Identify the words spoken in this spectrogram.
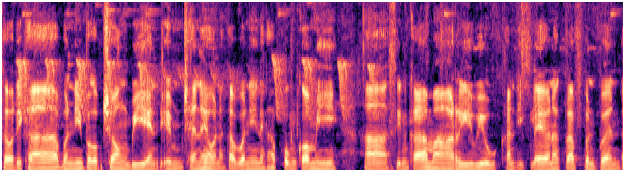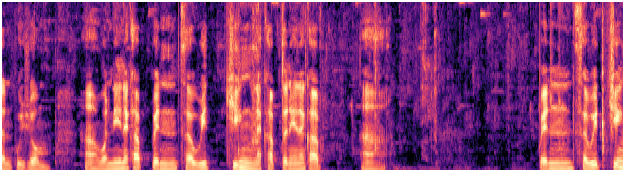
สวัสดีครับ วันนี้พบกับช่อง B&M Channel นะครับ วันนี้นะครับผมก็มีสินค้ามารีวิวกันอีกแล้วนะครับเพื่อนๆท่านผู้ชม วันนี้นะครับเป็นสวิตชิ่งนะครับตัวนี้นะครับเป็นสวิตชิ่ง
